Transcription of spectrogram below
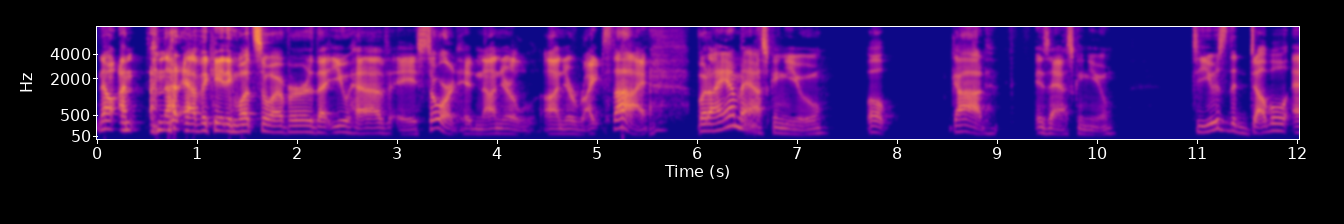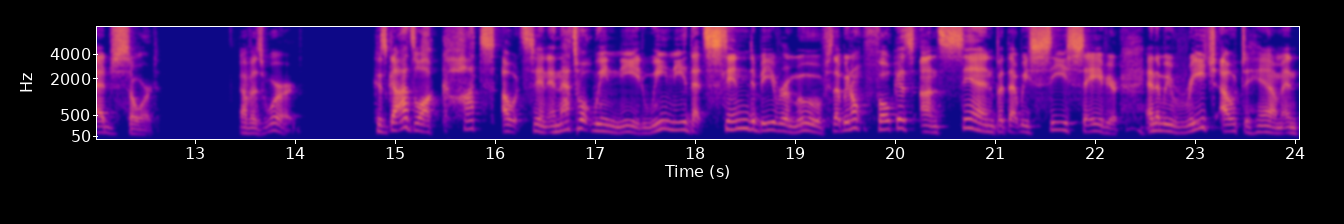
Now, I'm, I'm not advocating whatsoever that you have a sword hidden on your on your right thigh, but I am asking you, well, God is asking you to use the double-edged sword of his word. Because God's law cuts out sin, and that's what we need. We need that sin to be removed so that we don't focus on sin, but that we see Savior and then we reach out to Him. And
